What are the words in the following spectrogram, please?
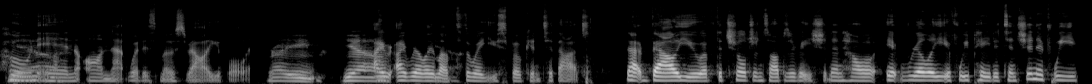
hone yeah. in on that what is most valuable. Right. Yeah. I, I really yeah. loved the way you spoke into that that value of the children's observation and how it really if we paid attention if we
